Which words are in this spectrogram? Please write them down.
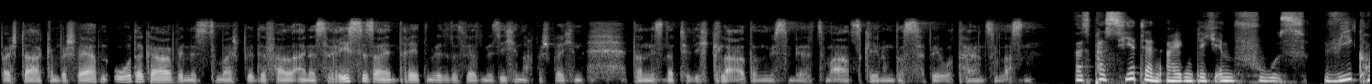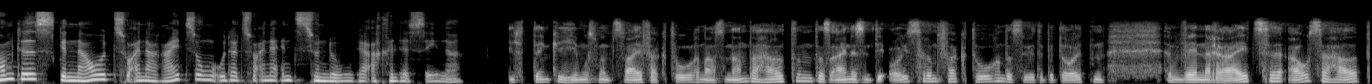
Bei starken Beschwerden oder gar, wenn es zum Beispiel der Fall eines Risses eintreten würde, das werden wir sicher noch besprechen, dann ist natürlich klar, dann müssen wir zum Arzt gehen, um das beurteilen zu lassen. Was passiert denn eigentlich im Fuß? Wie kommt es genau zu einer Reizung oder zu einer Entzündung der Achillessehne? Ich denke, hier muss man zwei Faktoren auseinanderhalten. Das eine sind die äußeren Faktoren. Das würde bedeuten, wenn Reize außerhalb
